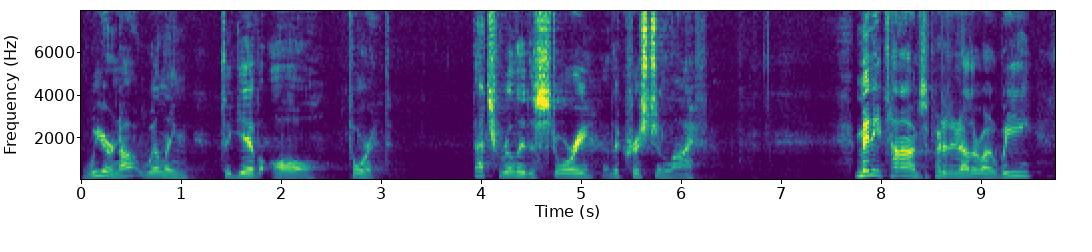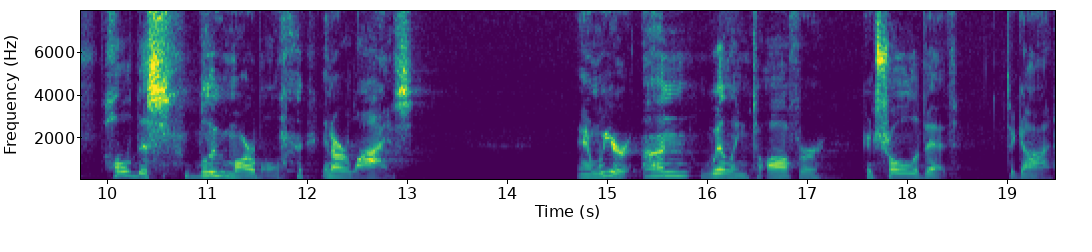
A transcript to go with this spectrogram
we are not willing to give all for it. That's really the story of the Christian life. Many times, to put it another way, we hold this blue marble in our lives and we are unwilling to offer control of it to God.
